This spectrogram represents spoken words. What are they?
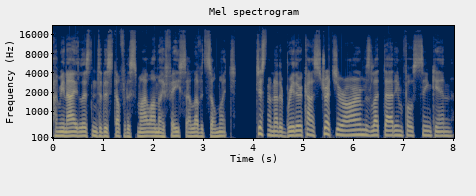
I mean, I listen to this stuff with a smile on my face. I love it so much. Just another breather. Kind of stretch your arms, let that info sink in.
